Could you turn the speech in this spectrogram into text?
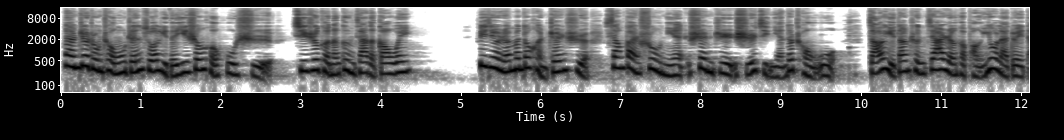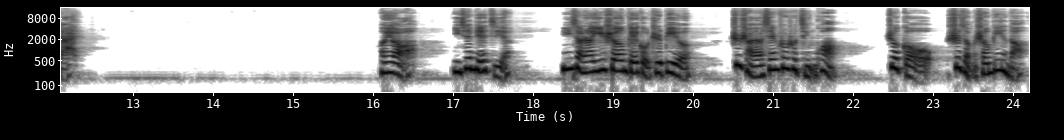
但这种宠物诊所里的医生和护士其实可能更加的高危，毕竟人们都很珍视相伴数年甚至十几年的宠物，早已当成家人和朋友来对待。朋友，你先别急，你想让医生给狗治病，至少要先说说情况。这狗是怎么生病的？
